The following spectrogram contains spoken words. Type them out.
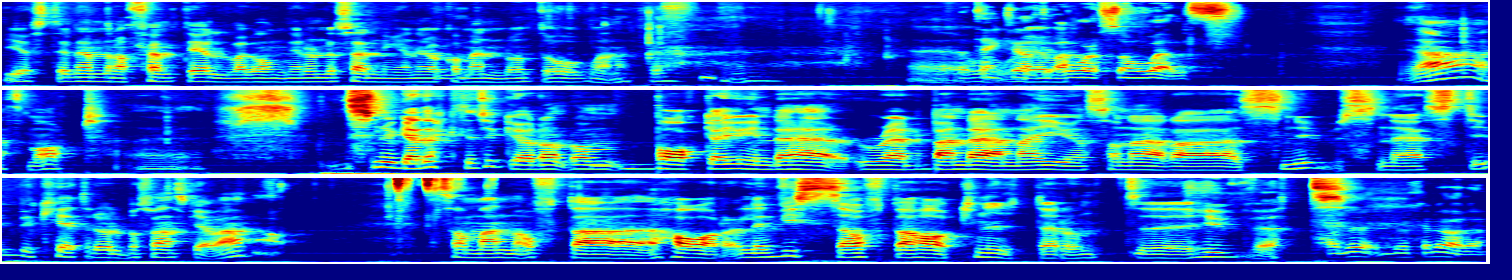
Just det, nämnde de 51 gånger under sändningen och jag kommer ändå inte ihåg vad han hette. Jag tänker att det är Orson Wells. Ja, smart. Snygga dräkter tycker jag. De, de bakar ju in det här. Red Bandana är ju en sån här snusnäsduk heter det väl på svenska va? Ja. Som man ofta har, eller vissa ofta har knuter runt eh, huvudet. Ja, du, brukar du ha det?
